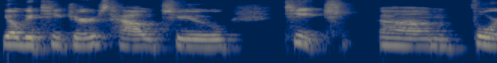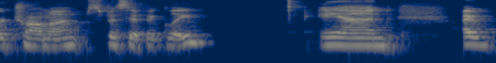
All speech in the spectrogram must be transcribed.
yoga teachers how to teach um, for trauma specifically. And I,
